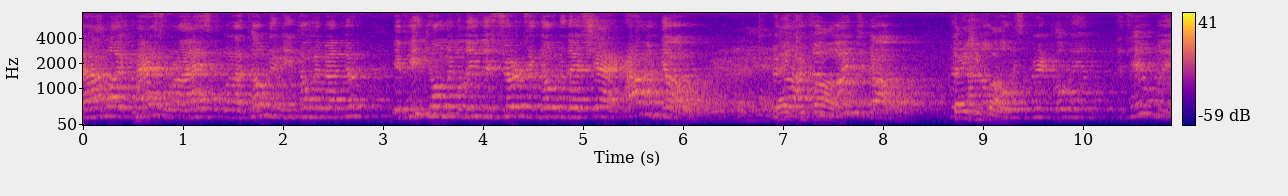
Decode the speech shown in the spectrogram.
And I'm like Pastor when I asked, when I told him, he told me about doing, if he told me to leave this church and go to that shack, I would go. Because Thank you, I couldn't Father. wait to go. Thank Because you, the Holy Spirit told him to tell me.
